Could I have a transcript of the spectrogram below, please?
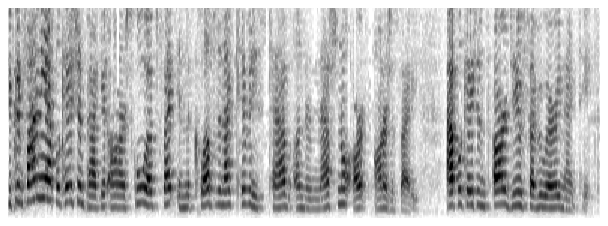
You can find the application packet on our school website in the Clubs and Activities tab under National Art Honor Society. Applications are due February 19th.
